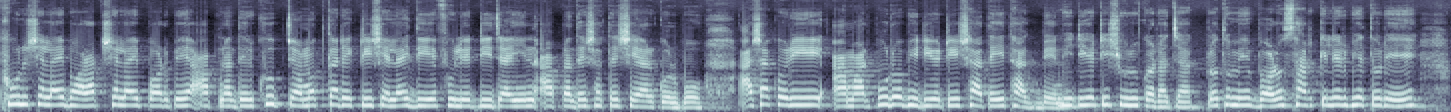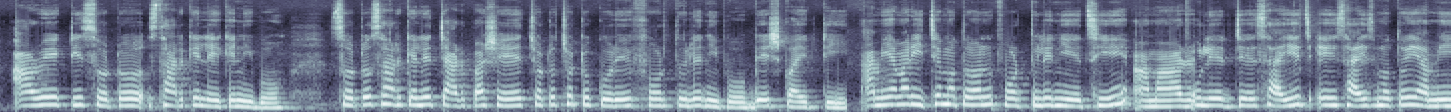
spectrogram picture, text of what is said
ফুল সেলাই, ভরাট সেলাই পর্বে আপনাদের খুব চমৎকার একটি সেলাই দিয়ে ফুলের ডিজাইন আপনাদের সাথে শেয়ার করব। আশা করি আমার পুরো ভিডিওটির সাথেই থাকবেন। ভিডিওটি শুরু করা যাক। প্রথমে বড় সার্কেলের ভেতরে আরও একটি ছোট সার্কেল এঁকে নিব। ছোট সার্কেলের চারপাশে ছোট ছোট করে ফোর তুলে নিব, বেশ কয়েকটি। আমি আমার ইচ্ছে মতন ফোর তুলে নিয়েছি। আমার ফুলের যে সাইজ এই সাইজ মতোই আমি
